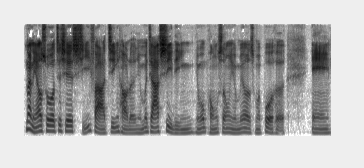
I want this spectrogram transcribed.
那你要说这些洗发精好了，有没有加细磷？有没有蓬松？有没有什么薄荷？诶，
